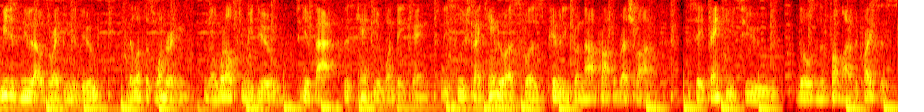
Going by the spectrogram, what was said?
We just knew that was the right thing to do, and it left us wondering, you know, what else can we do to give back? This can't be a one day thing. The solution that came to us was pivoting to a nonprofit restaurant to say thank you to those in the front line of the crisis.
